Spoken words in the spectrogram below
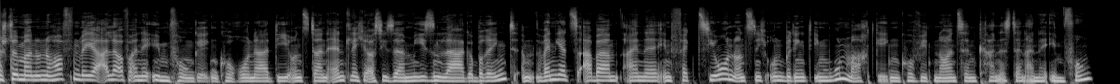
Herr Stümmer, nun hoffen wir ja alle auf eine Impfung gegen Corona, die uns dann endlich aus dieser miesen Lage bringt. Wenn jetzt aber eine Infektion uns nicht unbedingt immun macht gegen Covid-19, kann es denn eine Impfung?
